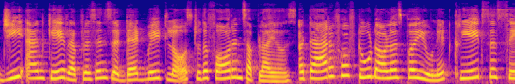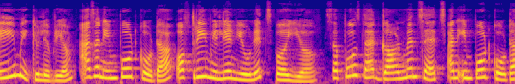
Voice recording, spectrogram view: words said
G and K represents the deadweight loss to the foreign suppliers. A tariff of $2 per unit creates the same equilibrium as an import quota of 3 million units per year. Suppose that government sets an import quota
